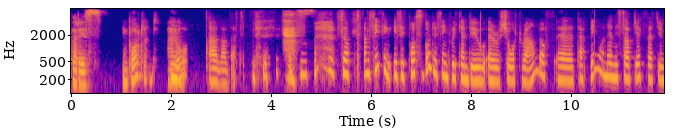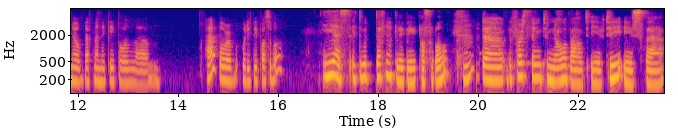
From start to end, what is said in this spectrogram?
that is important at mm. all. I love that. Yes. so I'm thinking, is it possible? Do you think we can do a short round of uh, tapping on any subject that you know that many people um, have, or would it be possible? Yes, it would definitely be possible. Mm. The, the first thing to know about EFT is the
